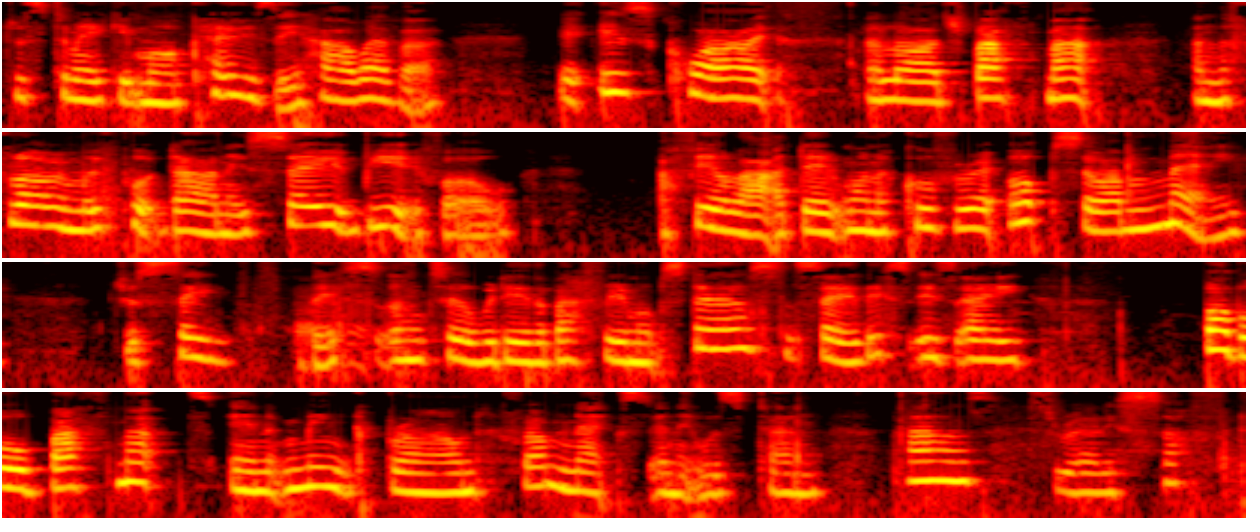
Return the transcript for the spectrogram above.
just to make it more cosy. However, it is quite a large bath mat and the flooring we've put down is so beautiful. I feel like I don't want to cover it up so I may just save this until we do the bathroom upstairs. So this is a bubble bath mat in mink brown from Next and it was £10. It's really soft.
